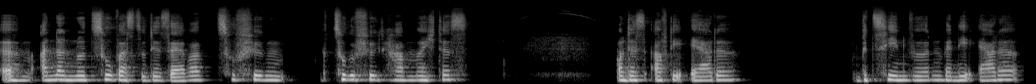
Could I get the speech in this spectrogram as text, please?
ähm, anderen nur zu, was du dir selber zufügen, zugefügt haben möchtest, und das auf die Erde beziehen würden, wenn die Erde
